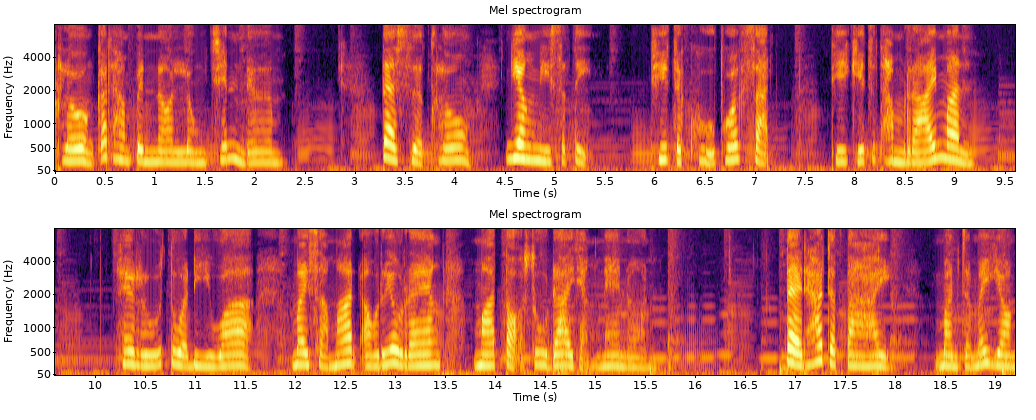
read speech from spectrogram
โคร่งก็ทำเป็นนอนลงเช่นเดิม แต่เสือโคร่งยังมีสติ ที่จะขู่พวกสัตว์ ที่คิดจะทำร้ายมัน ให้รู้ตัวดีว่าไม่สามารถเอาเรี่ยวแรงมาต่อสู้ได้อย่างแน่นอน แต่ถ้าจะตายมันจะไม่ยอม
